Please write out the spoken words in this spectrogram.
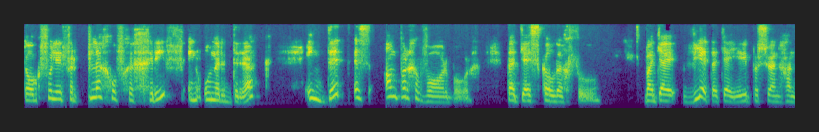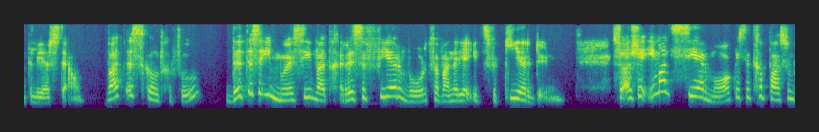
dalk voel jy verplig of gegrief en onderdruk en dit is amper gewaarborg dat jy skuldig voel want jy weet dat jy hierdie persoon gaan teleurstel. Wat is skuldgevoel? Dit is 'n emosie wat gereserveer word vir wanneer jy iets verkeerd doen. So as jy iemand seermaak, is dit gepas om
